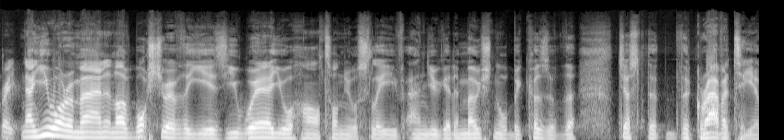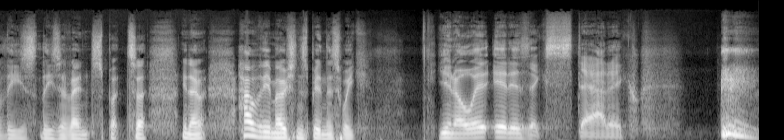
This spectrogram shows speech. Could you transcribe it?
Great. Now you are a man, and I've watched you over the years. You wear your heart on your sleeve, and you get emotional because of the just the, the gravity of these these events. But uh, you know, how have the emotions been this week? You know, it, it is ecstatic. you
